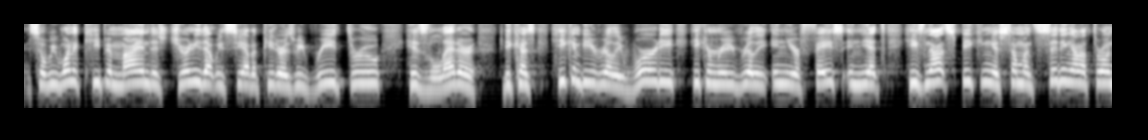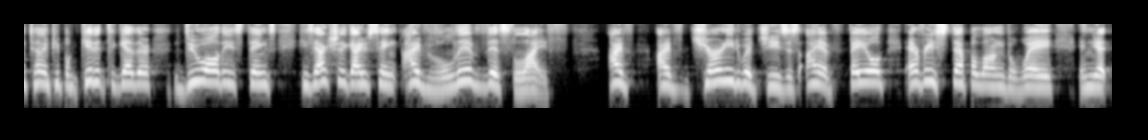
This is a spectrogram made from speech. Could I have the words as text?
And so we want to keep in mind this journey that we see out of Peter as we read through his letter because he can be really wordy, he can be really in your face, and yet he's not speaking as someone sitting on a throne telling people, get it together, do all these things. He's actually a guy who's saying, I've lived this life. I've, I've journeyed with Jesus. I have failed every step along the way, and yet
